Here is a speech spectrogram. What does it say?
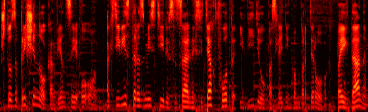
что запрещено Конвенцией ООН. Активисты разместили в социальных социальных сетях фото и видео последних бомбардировок. По их данным,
